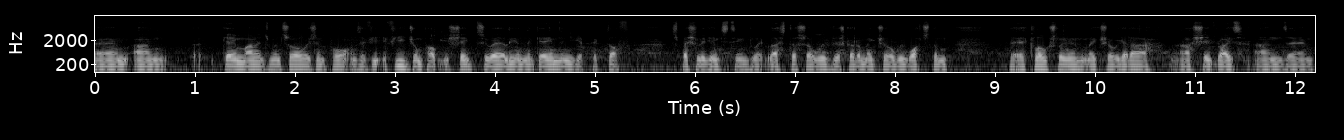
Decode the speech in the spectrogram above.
um, and uh, game management's always important. If you if you jump out your shape too early in the game, then you get picked off, especially against teams like Leicester. So we've just got to make sure we watch them uh, closely and make sure we get our, our shape right, and um,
